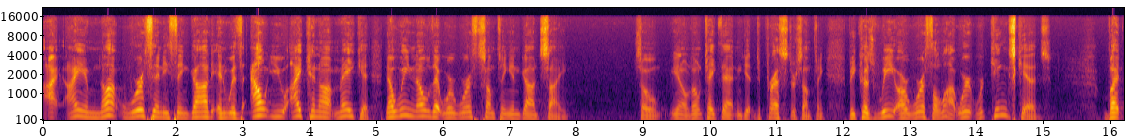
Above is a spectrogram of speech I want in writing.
I, I am not worth anything, God, and without you, I cannot make it. Now, we know that we're worth something in God's sight. So, you know, don't take that and get depressed or something because we are worth a lot. We're, we're king's kids. But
